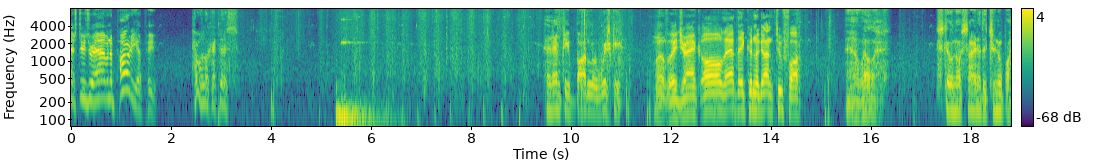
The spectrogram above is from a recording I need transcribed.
Bastards are having a party up here. Have a look at this. An empty bottle of whiskey. Well, if they drank all that, they couldn't have gotten too far. Yeah, well, uh, still no sign of the Chanupa.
